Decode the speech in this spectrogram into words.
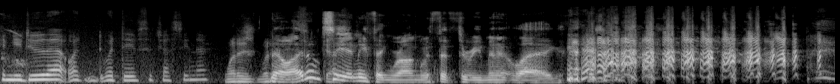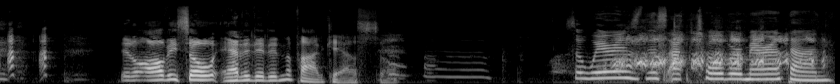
Can you do that? What what Dave's suggesting there? What is? What No, I you don't suggest? see anything wrong with the three minute lag. It'll all be so edited in the podcast. So So where is this October marathon?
